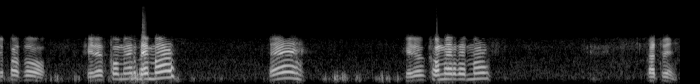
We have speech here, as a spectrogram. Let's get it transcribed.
¿Qué pasó? ¿Quieres comer de más? ¿Eh? ¿Quieres comer de más? Catherine.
